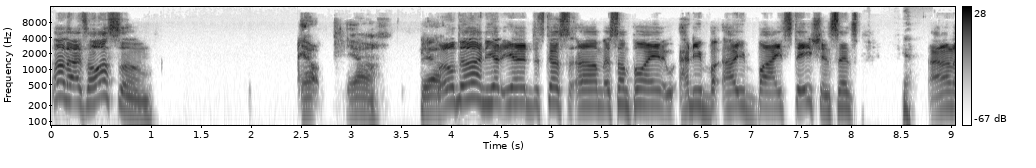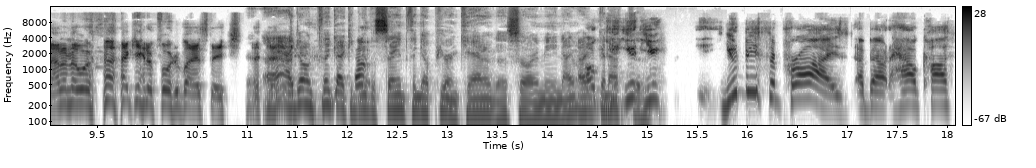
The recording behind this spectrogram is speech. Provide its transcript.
that's awesome. Yeah, yeah, yeah. Well done. You got you got to discuss um at some point how do you how you buy stations since I don't I don't know I can't afford to buy a station. I, I don't think I can do the same thing up here in Canada. So I mean, I, I'm oh, gonna you, to... you you'd be surprised about how cost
